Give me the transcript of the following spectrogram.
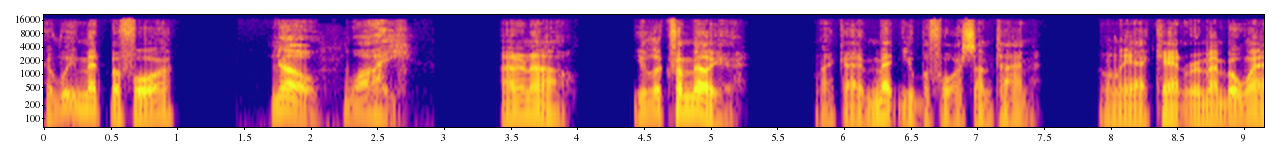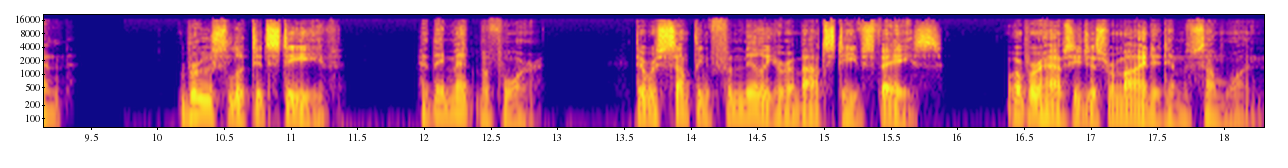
have we met before? No. Why? I don't know. You look familiar. Like I've met you before sometime. Only I can't remember when. Bruce looked at Steve. Had they met before? There was something familiar about Steve's face. Or perhaps he just reminded him of someone.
